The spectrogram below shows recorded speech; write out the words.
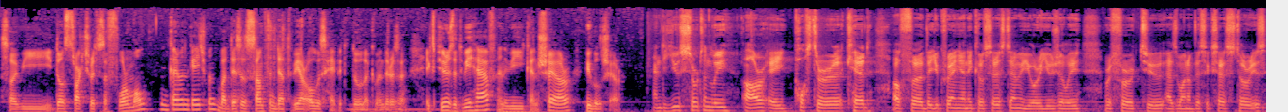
So we don't structure it as a formal kind of engagement, but this is something that we are always happy to do. Like when there is an experience that we have and we can share, we will share. And you certainly are a poster kid of uh, the Ukrainian ecosystem. You are usually referred to as one of the success stories.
